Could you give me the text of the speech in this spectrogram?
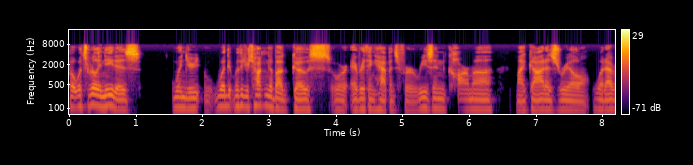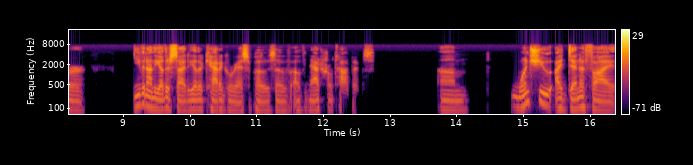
but what's really neat is when you're whether, whether you're talking about ghosts or everything happens for a reason, karma, my God is real, whatever. Even on the other side, the other category, I suppose, of of natural topics. Um, once you identify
